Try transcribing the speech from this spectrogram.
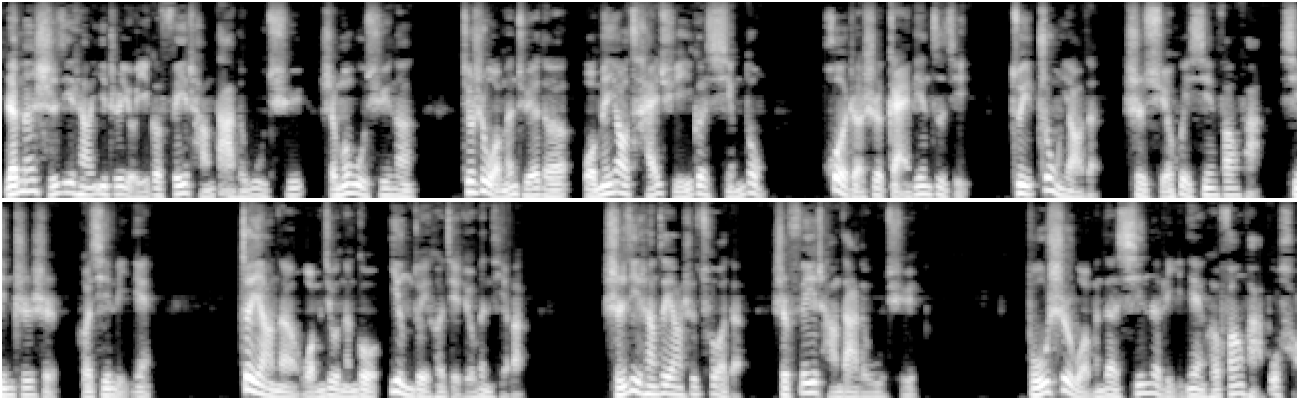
人们实际上一直有一个非常大的误区，什么误区呢？就是我们觉得我们要采取一个行动，或者是改变自己，最重要的是学会新方法、新知识和新理念，这样呢，我们就能够应对和解决问题了。实际上这样是错的，是非常大的误区。不是我们的新的理念和方法不好，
